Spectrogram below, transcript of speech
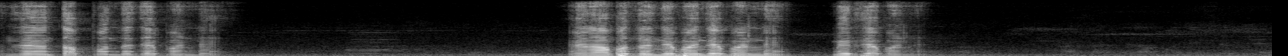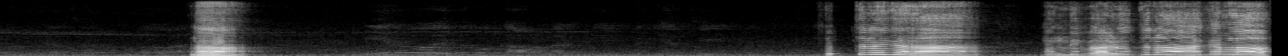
ఇందులో ఏమైనా తప్పు చెప్పండి. నేను అబద్ధం చెప్పని చెప్పండి. మీరు చెప్పండి. నా. చెప్తున్నాం కదా. ముందు అడుగుతున్నాం ఆఖరిలో.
